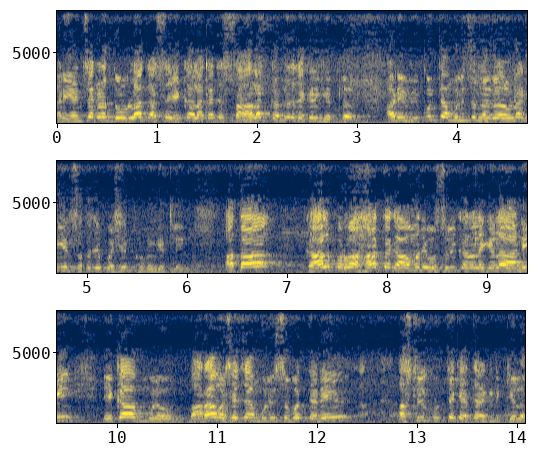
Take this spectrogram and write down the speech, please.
आणि यांच्याकडे दोन लाख असं एका लाखाचे सहा लाख कर्ज त्याकडे घेतलं. आणि विकून त्या मुलीचं लग्न लावलं आणि स्वतःचे पैसे फेडून घेतले. आता काल परवा हा त्या गावामध्ये वसुली करायला गेला आणि एका मु- बारा वर्षाच्या मुलीसोबत त्याने अश्लील कृत्य त्या त्या ठिकाणी केलं.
